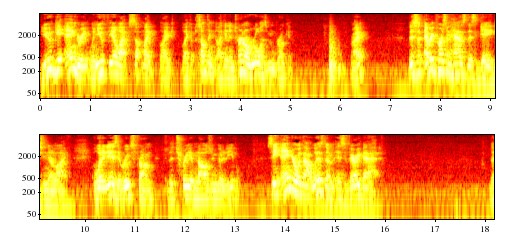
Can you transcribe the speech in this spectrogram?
You get angry when you feel like something like like like something like an internal rule has been broken. Right? This is every person has this gauge in their life. What it is, it roots from the tree of knowledge and good and evil. See, anger without wisdom is very bad. The,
